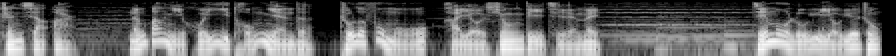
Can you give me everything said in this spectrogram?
真相二，能帮你回忆童年的，除了父母，还有兄弟姐妹。节目《鲁豫有约》中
